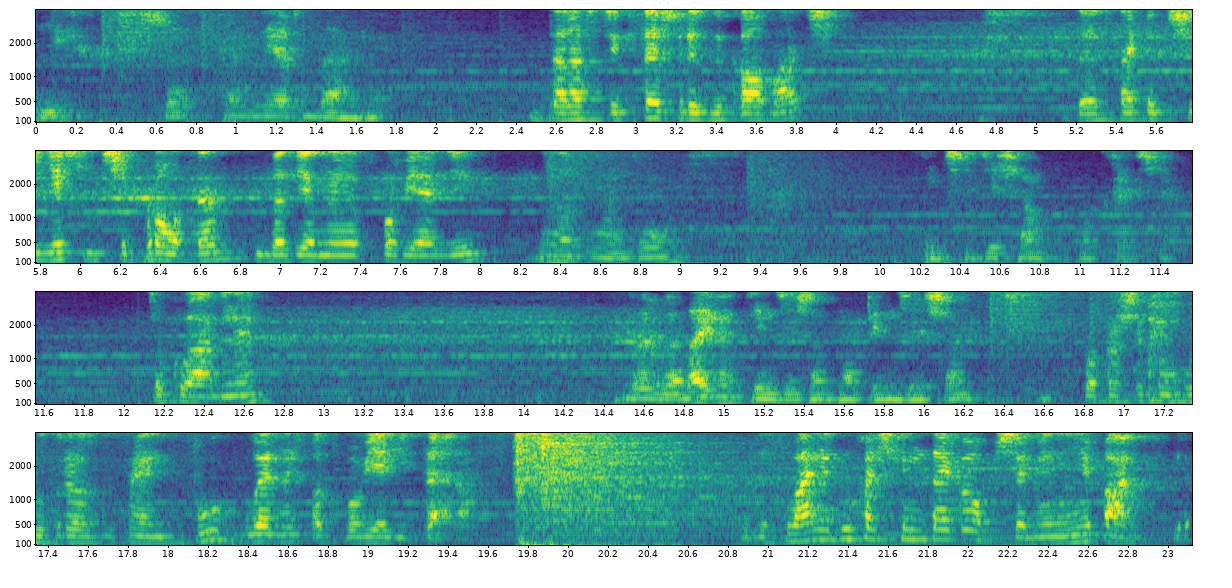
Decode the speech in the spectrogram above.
Ich chrzestem w Jordanie. Teraz czy chcesz ryzykować? To jest takie 33% bez jednej odpowiedzi. No mogę. I 30 w okresie. Dokładnie. Dobra, dajmy 50 na 50. Poproszę komputer o zostanie dwóch błędnych odpowiedzi teraz. Zesłanie Ducha Świętego, przemienienie pańskie.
